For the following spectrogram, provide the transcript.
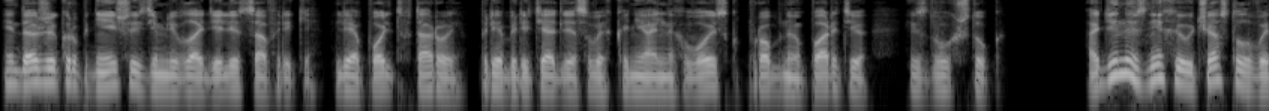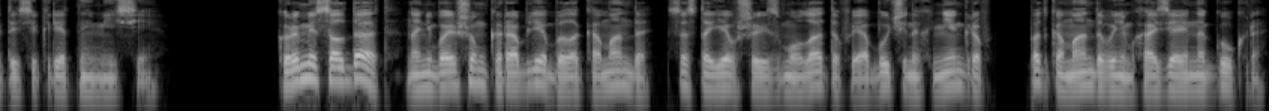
и даже крупнейший землевладелец Африки, Леопольд II, приобретя для своих колониальных войск пробную партию из двух штук. Один из них и участвовал в этой секретной миссии. Кроме солдат, на небольшом корабле была команда, состоявшая из мулатов и обученных негров под командованием хозяина Гукра,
